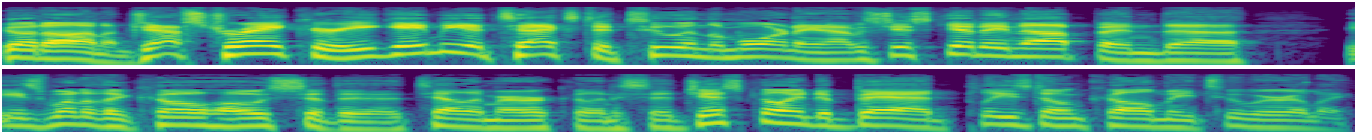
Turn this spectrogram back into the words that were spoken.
good on him. Jeff Straker, he gave me a text at 2 in the morning. I was just getting up and uh, he's one of the co hosts of the Telemiracle. And he said, Just going to bed. Please don't call me too early.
